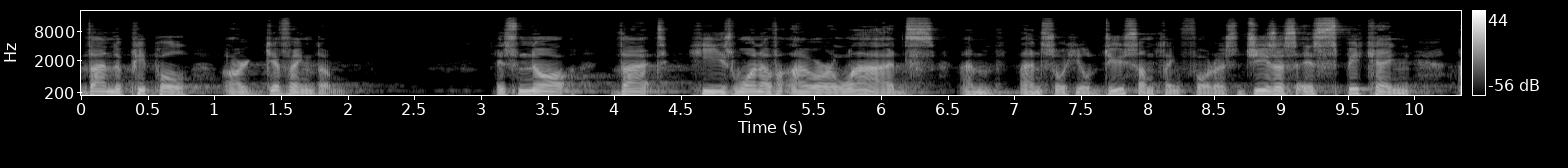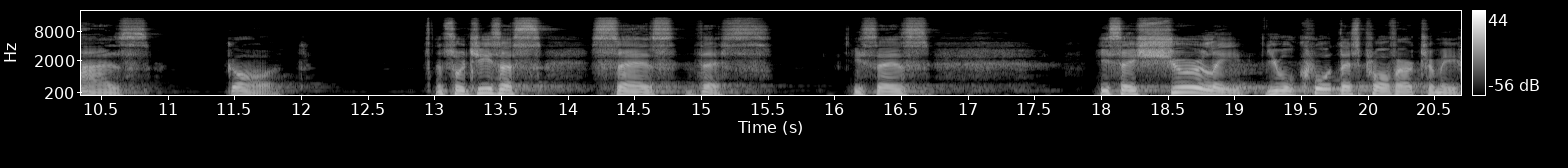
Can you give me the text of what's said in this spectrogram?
than the people are giving them. It's not that he's one of our lads and, and so he'll do something for us. Jesus is speaking as God. And so Jesus says this. He says, he says, surely you will quote this proverb to me.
